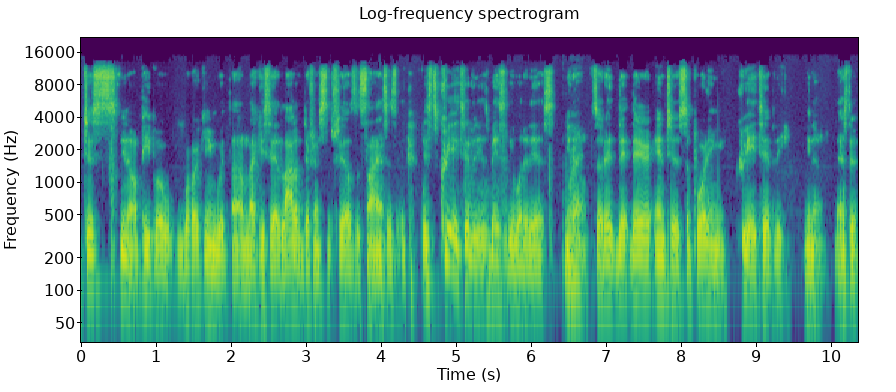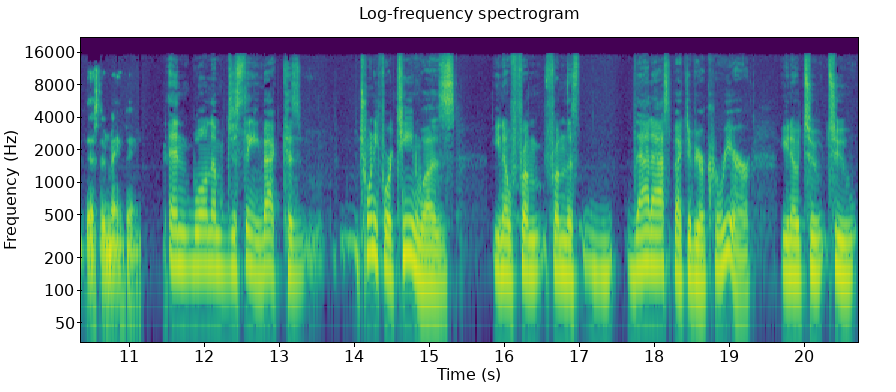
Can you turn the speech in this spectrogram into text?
just you know, people working with, um, like you said, a lot of different fields of sciences. It's creativity is basically what it is, you right. know. So they, they're into supporting creativity. You know, that's their that's their main thing. And well, and I'm just thinking back because 2014 was, you know, from from the that aspect of your career, you know, to to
